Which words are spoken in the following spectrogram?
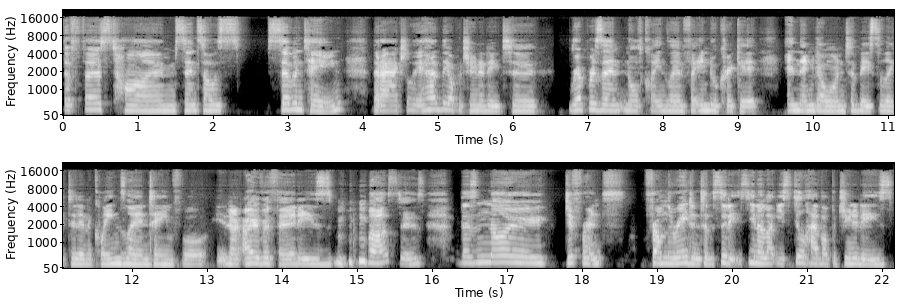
the first time since I was 17 that I actually had the opportunity to represent North Queensland for indoor cricket and then go on to be selected in a Queensland team for, you know, over 30s masters. There's no difference from the region to the cities. You know, like you still have opportunities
